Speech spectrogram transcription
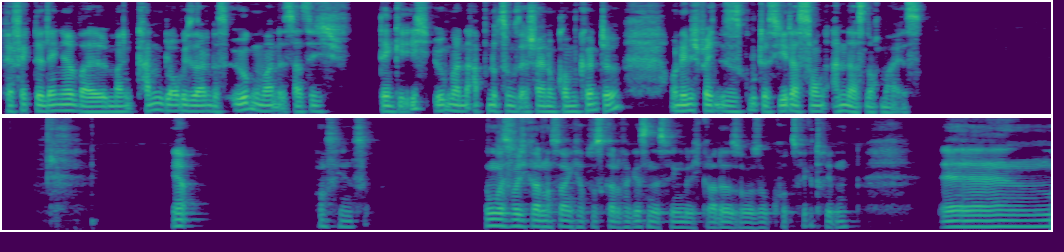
perfekte Länge, weil man kann, glaube ich, sagen, dass irgendwann es tatsächlich denke ich, irgendwann eine Abnutzungserscheinung kommen könnte. Und dementsprechend ist es gut, dass jeder Song anders nochmal ist. Ja, auf jeden Fall. Irgendwas wollte ich gerade noch sagen, ich habe es gerade vergessen, deswegen bin ich gerade so, so kurz weggetreten. Ähm,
